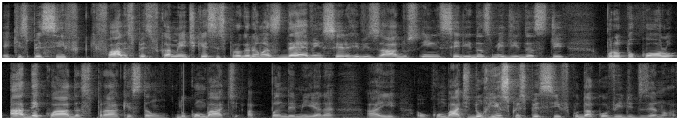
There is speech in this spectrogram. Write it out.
é que, que fala especificamente que esses programas devem ser revisados e inseridas medidas de protocolo adequadas para a questão do combate à pandemia, né? Aí, o combate do risco específico da Covid-19.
